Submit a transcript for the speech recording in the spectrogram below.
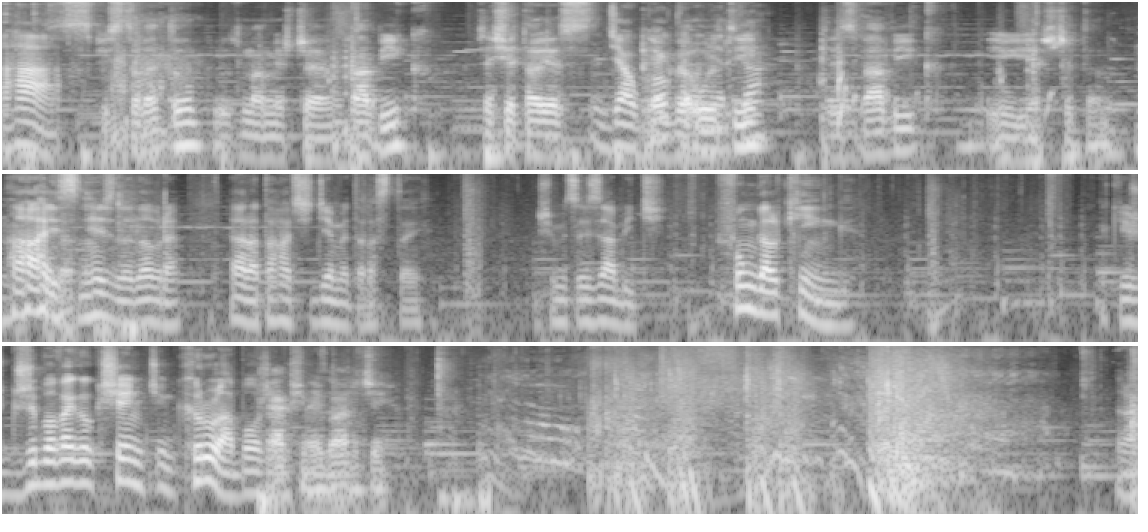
Aha, z pistoletu, plus mam jeszcze wabik. W sensie to jest Działko, jakby ulti, kolonierka. to jest wabik i jeszcze ten. nice, nieźle, dobra. Dobra, to chodź, idziemy teraz tutaj. Musimy coś zabić. Fungal King. Jakiegoś grzybowego księcia, króla, boże. Jak najbardziej. Dobra,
